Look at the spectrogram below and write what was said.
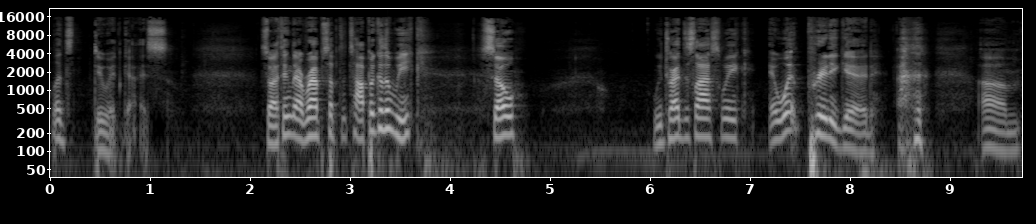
let's do it, guys. So I think that wraps up the topic of the week. So we tried this last week. It went pretty good. um,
